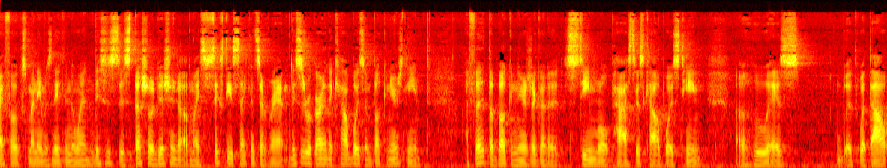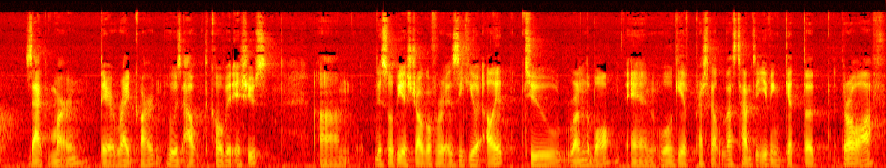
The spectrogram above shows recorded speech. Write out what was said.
Hi, folks. My name is Nathan Nguyen. This is the special edition of my 60 seconds of rant. This is regarding the Cowboys and Buccaneers team. I feel like the Buccaneers are going to steamroll past this Cowboys team, uh, who is with without Zack Martin, their right guard, who is out with COVID issues. Um, this will be a struggle for Ezekiel Elliott to run the ball, and will give Prescott less time to even get the throw off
